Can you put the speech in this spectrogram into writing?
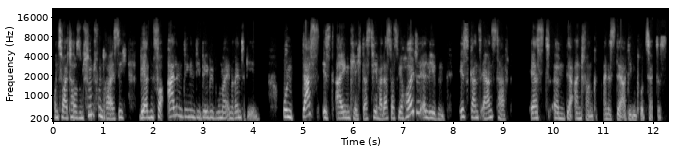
und 2035 werden vor allen Dingen die Babyboomer in Rente gehen. Und das ist eigentlich das Thema. Das, was wir heute erleben, ist ganz ernsthaft erst ähm, der Anfang eines derartigen Prozesses.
